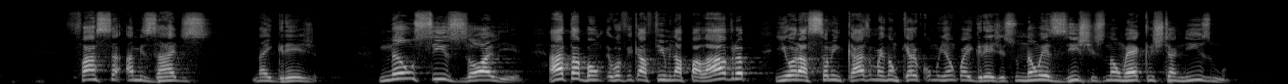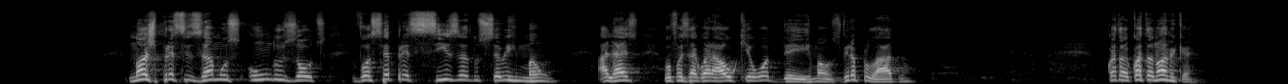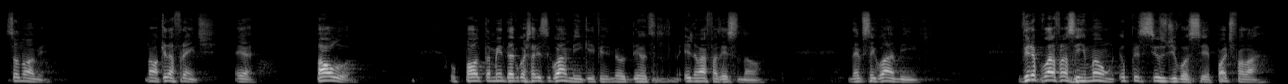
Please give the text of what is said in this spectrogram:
Faça amizades na igreja. Não se isole. Ah, tá bom, eu vou ficar firme na palavra, em oração em casa, mas não quero comunhão com a igreja. Isso não existe, isso não é cristianismo. Nós precisamos um dos outros. Você precisa do seu irmão. Aliás, vou fazer agora algo que eu odeio, irmãos. Vira para o lado. Qual é, é teu nome, cara? Seu nome? Não, aqui da frente. É. Paulo. O Paulo também deve gostar disso igual a mim, que ele fez, meu Deus, ele não vai fazer isso não. Deve ser igual a mim. Vira para o lado e fala assim, irmão, eu preciso de você. Pode falar.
